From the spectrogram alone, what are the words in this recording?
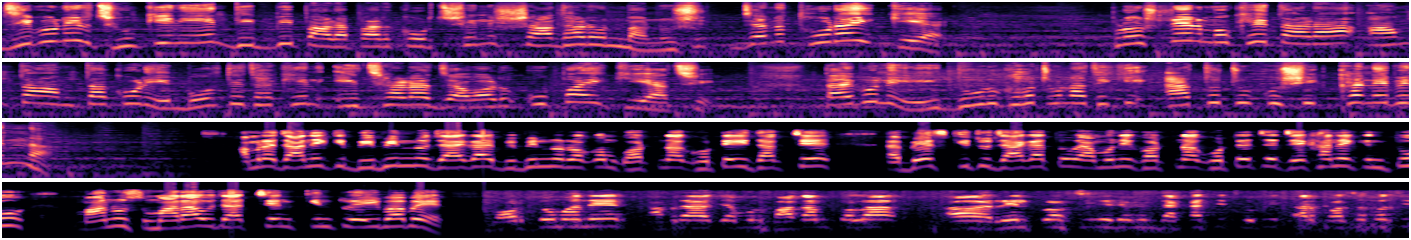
জীবনের ঝুঁকি নিয়ে দিব্যি পারাপার করছেন সাধারণ মানুষ, যেন থোড়াই কেয়ার। প্রশ্নের মুখে তারা আমতা আমতা করে বলতে থাকেন, এছাড়া যাওয়ার উপায় কি আছে? তাই বলে দুর্ঘটনা থেকে এতটুকু শিক্ষা নেবেন না। আমরা জানি কি বিভিন্ন জায়গায় বিভিন্ন রকম ঘটনা ঘটেই থাকছে। বেশ কিছু জায়গাতেও এমনই ঘটনা ঘটেছে যেখানে কিন্তু মানুষ মারাও যাচ্ছেন। কিন্তু এইভাবে বর্তমানে আমরা যেমন বাদামতলা রেল ক্রসিং এ যেমন দেখাচ্ছি ছবি তার পাশাপাশি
